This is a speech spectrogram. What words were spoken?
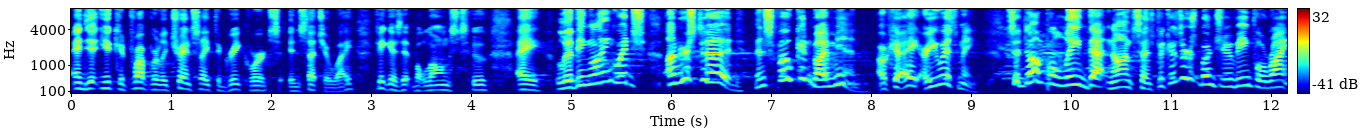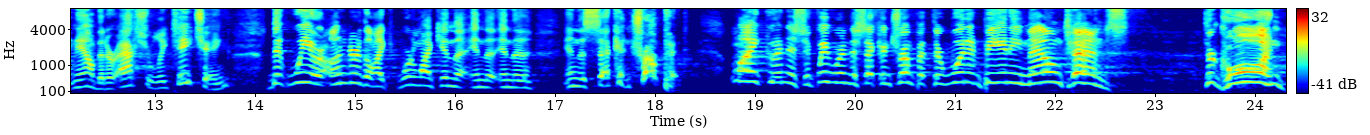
And yet you could properly translate the Greek words in such a way because it belongs to a living language understood and spoken by men. Okay? Are you with me? So don't believe that nonsense because there's a bunch of people right now that are actually teaching that we are under the like we're like in the in the in the in the second trumpet. My goodness, if we were in the second trumpet, there wouldn't be any mountains. They're gone.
